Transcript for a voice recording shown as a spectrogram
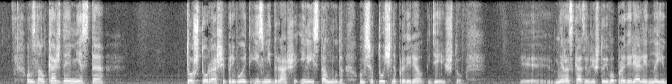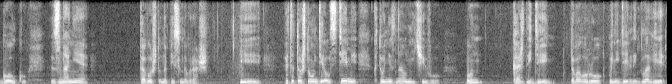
Он знал каждое место – то, что Раши приводит из Мидраша или из Талмуда, он все точно проверял, где и что. Э, мне рассказывали, что его проверяли на иголку, знание того, что написано в Раши. И Это то, что он делал с теми, кто не знал ничего. Он каждый день давал урок по недельной главе.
